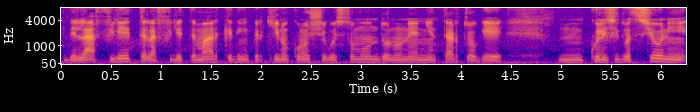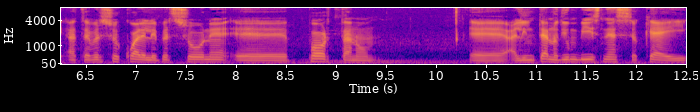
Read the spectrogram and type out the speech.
dell'affiliate, l'affiliate marketing per chi non conosce questo mondo non è nient'altro che mh, mm, quelle situazioni attraverso le quali le persone eh, portano eh, all'interno di un business, ok?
